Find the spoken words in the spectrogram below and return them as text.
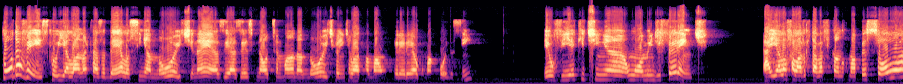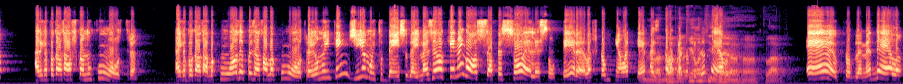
Toda vez que eu ia lá na casa dela, assim, à noite, né, às vezes, às vezes final de semana, à noite, que a gente ia lá tomar um tereré, alguma coisa assim, eu via que tinha um homem diferente. Aí ela falava que estava ficando com uma pessoa, aí daqui a pouco ela estava ficando com outra. Daqui a pouco ela estava com outra, depois ela estava com outra. Eu não entendia muito bem isso daí, mas é o que negócio. A pessoa, ela é solteira, ela fica com quem ela quer, faz ela o que ela quer quem ela vida quiser, dela. aham, claro. É, o problema é dela,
